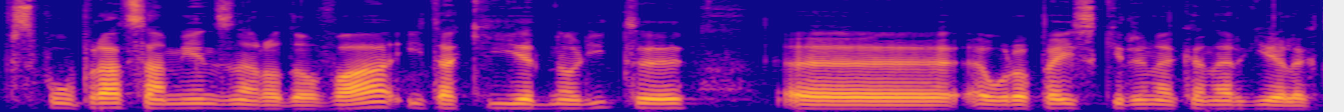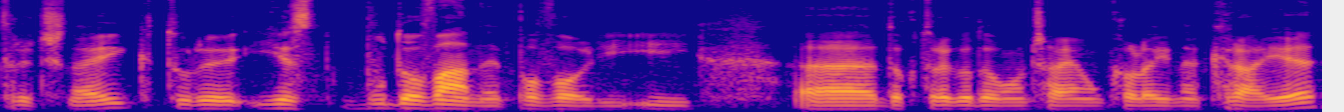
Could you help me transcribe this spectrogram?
współpraca międzynarodowa i taki jednolity e, europejski rynek energii elektrycznej, który jest budowany powoli i e, do którego dołączają kolejne kraje.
